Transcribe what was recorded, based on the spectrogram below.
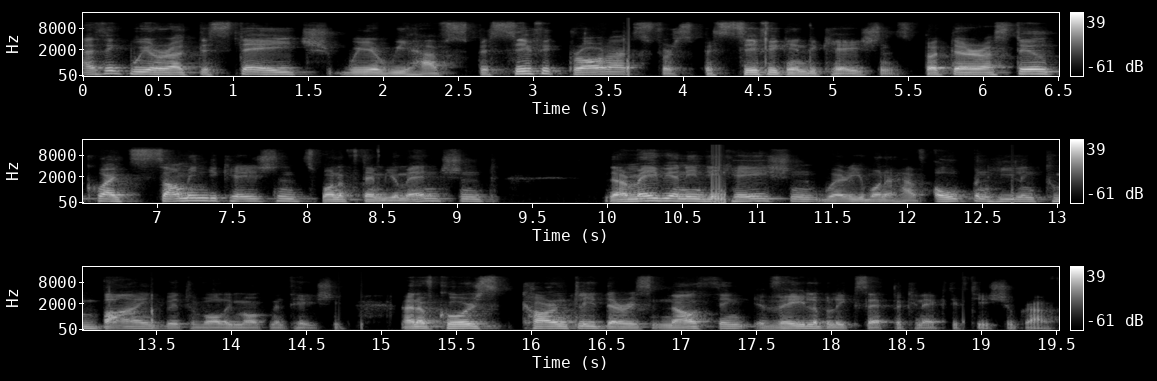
I think we are at the stage where we have specific products for specific indications, but there are still quite some indications. One of them you mentioned. There may be an indication where you want to have open healing combined with the volume augmentation. And of course, currently there is nothing available except the connective tissue graft.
